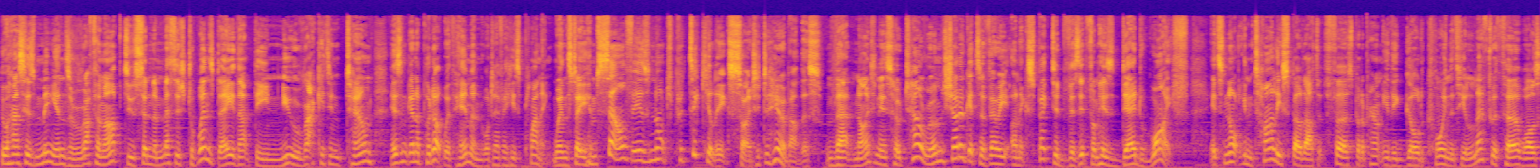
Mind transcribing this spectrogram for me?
who has his minions rough him up to send a message to Wednesday that the new racket in town isn't going to put up with him and whatever he's planning. Wednesday himself is not particularly excited to hear about this. That night in his hotel room, Shadow gets a very unexpected visit from his dead wife. It's not entirely spelled out at first, but apparently the gold coin that he left with her was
